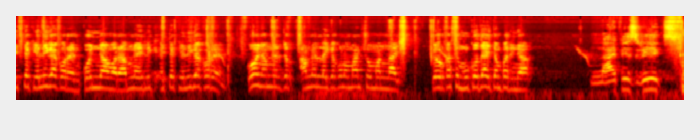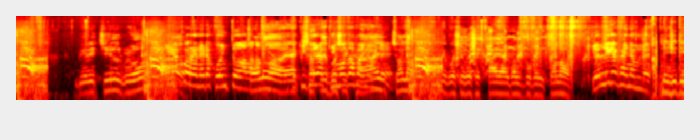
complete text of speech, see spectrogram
এইটা কেলিগা করেন? কন্যা আমার আপনি এইটা কেলিগা করেন? কইন আপনার আপনার লাগে কোনো মান সম্মান নাই। কেউর কাছে মুখও যাইতাম পারি না। লাইফ ইজ রিক্স ভেরি চিল ব্রো কি করেন এটা কইন তো চলো কি কইরা কি মজা পাই না? চলো বসে বসে খাই আর গল্প করি চলো। আপনি যদি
